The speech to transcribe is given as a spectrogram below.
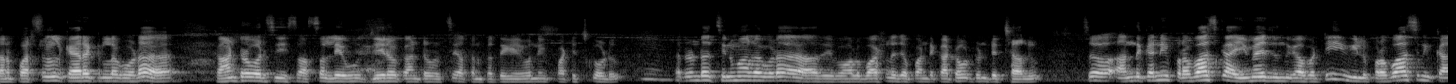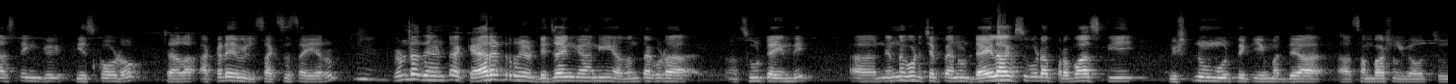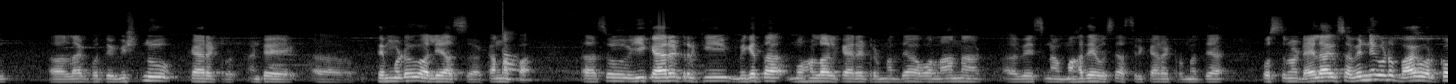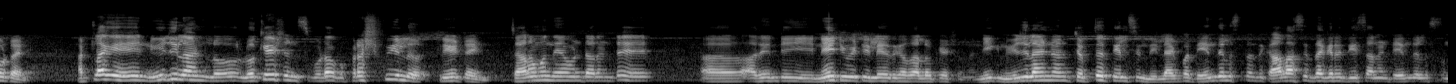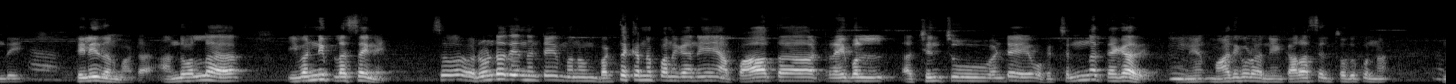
తన పర్సనల్ క్యారెక్టర్లో కూడా కాంట్రవర్సీస్ అస్సలు లేవు జీరో కాంట్రవర్సీ అతను పెద్దగా ఎవరిని పట్టించుకోడు మ్మ్. రెండో సినిమాలో కూడా అది వాళ్ళ భాషలో చెప్పంటే కట్అవుట్ ఉంటే చాలు సో అందుకని ప్రభాస్కి ఆ ఇమేజ్ ఉంది కాబట్టి వీళ్ళు ప్రభాస్ని కాస్టింగ్ తీసుకోవడం చాలా అక్కడే వీళ్ళు సక్సెస్ అయ్యారు మ్మ్. రెండోది ఏంటంటే ఆ క్యారెక్టర్ డిజైన్ కానీ అదంతా కూడా సూట్ అయింది నిన్న కూడా చెప్పాను డైలాగ్స్ కూడా ప్రభాస్కి విష్ణుమూర్తికి మధ్య సంభాషణలు కావచ్చు లేకపోతే విష్ణు క్యారెక్టర్ అంటే తెమ్మడు అలియాస్ కన్నప్ప. సో ఈ క్యారెక్టర్కి మిగతా మోహన్ లాల్ క్యారెక్టర్ మధ్య వాళ్ళ నాన్న వేసిన మహాదేవ శాస్త్రి క్యారెక్టర్ మధ్య వస్తున్న డైలాగ్స్ అవన్నీ కూడా బాగా వర్కౌట్ అయినాయి. అట్లాగే న్యూజిలాండ్లో లొకేషన్స్ కూడా ఒక ఫ్రెష్ ఫీల్ క్రియేట్ అయింది. చాలామంది ఏమంటారంటే అదేంటి నేటివిటీ లేదు కదా లొకేషన్. నీకు న్యూజిలాండ్ అని చెప్తే తెలిసింది లేకపోతే ఏం తెలుస్తుంది? కాళాస్తి దగ్గరే తీసానంటే ఏం తెలుస్తుంది. తెలియదు అనమాట అందువల్ల ఇవన్నీ ప్లస్ అయినాయి. సో రెండోది ఏంటంటే మనం భక్త కన్నప్ప అనగానే ఆ పాత ట్రైబల్ ఆ చెంచు అంటే ఒక చిన్న తెగ అది. నేను మాది కూడా నేను కళాశాల చదువుకున్నా.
